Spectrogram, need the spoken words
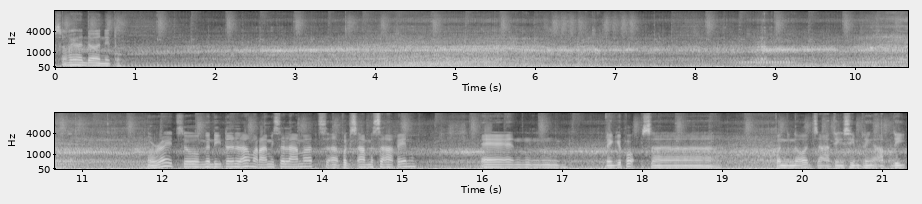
Saan kaya daan ito? Alright, so hanggang dito na lang. Maraming salamat sa pagsama sa akin. And thank you po sa panonood sa ating simpleng update.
